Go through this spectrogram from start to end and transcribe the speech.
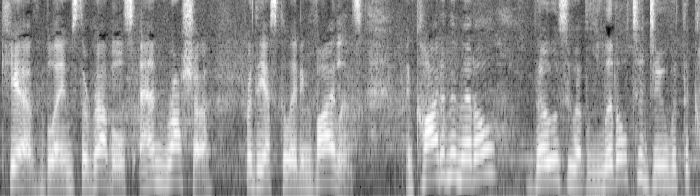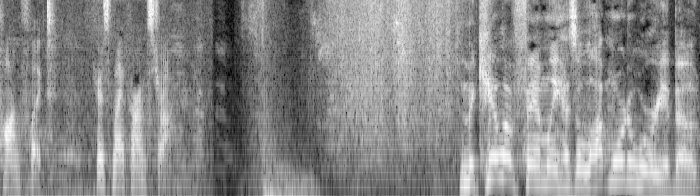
Kiev blames the rebels and Russia for the escalating violence. And caught in the middle, those who have little to do with the conflict. Here's Mike Armstrong. The Mikhailov family has a lot more to worry about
